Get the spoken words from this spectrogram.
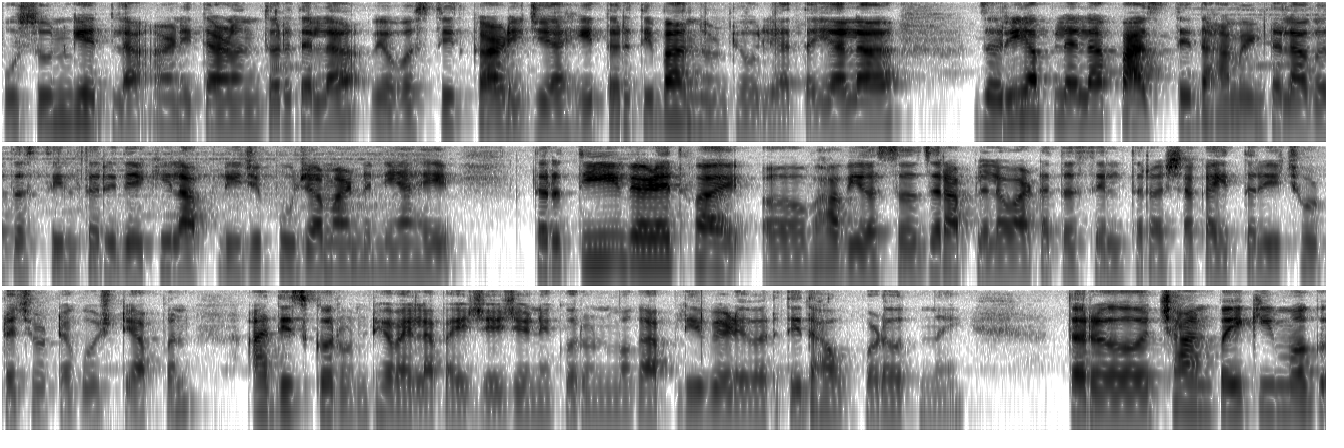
पुसून घेतला आणि त्यानंतर त्याला व्यवस्थित काळी जी आहे तर ती बांधून ठेवली. आता याला जरी आपल्याला पाच ते दहा मिनटं लागत असतील तरी देखील आपली जी पूजा मांडणी आहे तर ती वेळेत व्हाय व्हावी असं जर आपल्याला वाटत असेल तर अशा काहीतरी छोट्या छोट्या गोष्टी आपण आधीच करून ठेवायला पाहिजे जेणेकरून मग आपली वेळेवरती धावपळ होत नाही. तर छानपैकी मग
